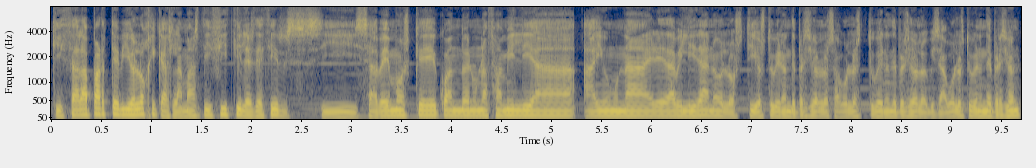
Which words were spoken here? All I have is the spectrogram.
quizá la parte biológica es la más difícil, es decir, si sabemos que cuando en una familia hay una heredabilidad, ¿no? Los tíos tuvieron depresión, los abuelos tuvieron depresión, los bisabuelos tuvieron depresión,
